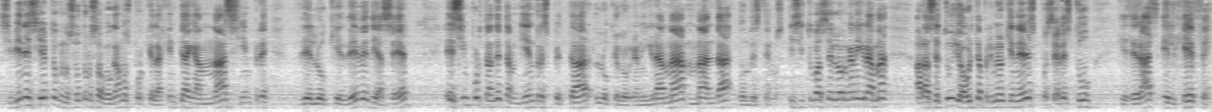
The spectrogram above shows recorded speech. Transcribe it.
Si bien es cierto que nosotros abogamos porque la gente haga más siempre de lo que debe de hacer, es importante también respetar lo que el organigrama manda donde estemos. Y si tú vas a hacer el organigrama, harás el tuyo. Ahorita primero, ¿quién eres? Pues eres tú, que serás el jefe.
